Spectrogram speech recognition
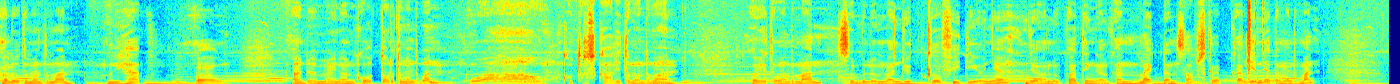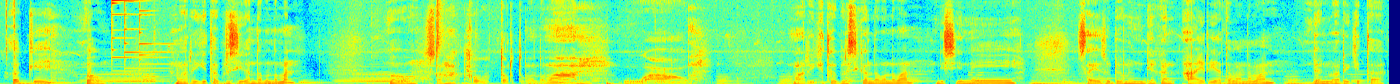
Halo teman-teman, lihat. Wow, ada mainan kotor teman-teman. Wow, kotor sekali teman-teman. Oh ya teman-teman, sebelum lanjut ke videonya, jangan lupa tinggalkan like dan subscribe kalian ya teman-teman. Oke, wow, mari kita bersihkan teman-teman. Wow, sangat kotor teman-teman. Wow. Mari kita bersihkan teman-teman. Di sini saya sudah menyediakan air ya teman-teman dan mari kita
